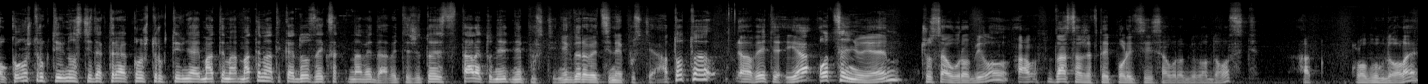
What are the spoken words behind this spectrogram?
o konštruktívnosti, tak treba konštruktívne aj matematika, matematika je dosť exaktná veda. Viete, že to je stále to ne, nepustí. Niektoré veci nepustia. A toto, viete, ja oceňujem čo sa urobilo a dá sa, že v tej policii sa urobilo dosť a klobúk dole.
